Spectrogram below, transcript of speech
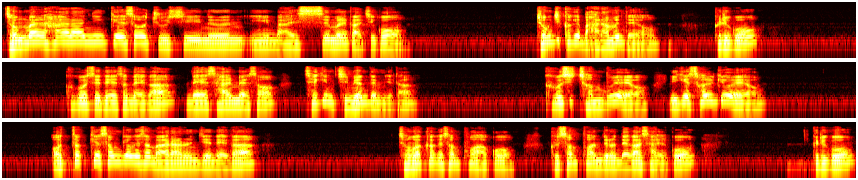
정말 하나님께서 주시는 이 말씀을 가지고 정직하게 말하면 돼요. 그리고 그것에 대해서 내가 내 삶에서 책임지면 됩니다. 그것이 전부예요. 이게 설교예요. 어떻게 성경에서 말하는지 내가 정확하게 선포하고 그 선포한 대로 내가 살고 그리고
